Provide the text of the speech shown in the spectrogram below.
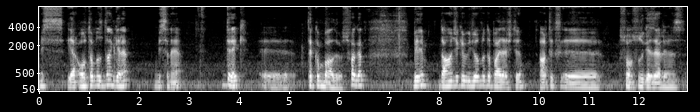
mis yani oltamızdan gelen misineye direkt e, takım bağlıyoruz. Fakat benim daha önceki videomda da paylaştığım artık e, sonsuz gezerleriniz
